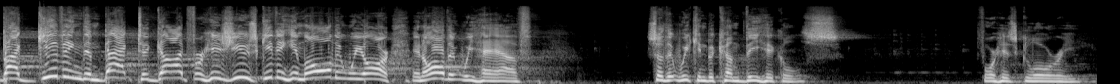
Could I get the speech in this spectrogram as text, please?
by giving them back to God for His use, giving Him all that we are and all that we have so that we can become vehicles for His glory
